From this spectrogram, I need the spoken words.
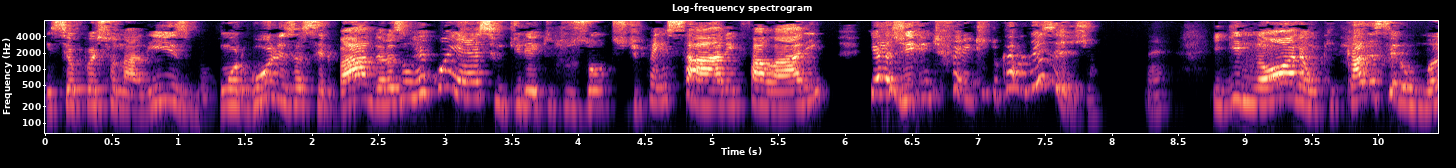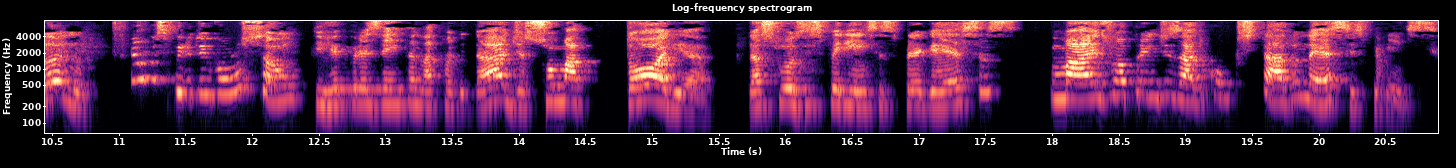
em seu personalismo, com orgulho exacerbado, elas não reconhecem o direito dos outros de pensarem, falarem e agirem diferente do que elas desejam. Né? Ignoram que cada ser humano é um espírito em evolução, que representa na atualidade a somatória das suas experiências pregressas, mais o aprendizado conquistado nessa experiência.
